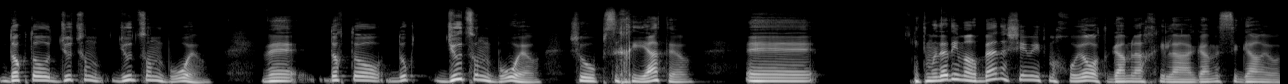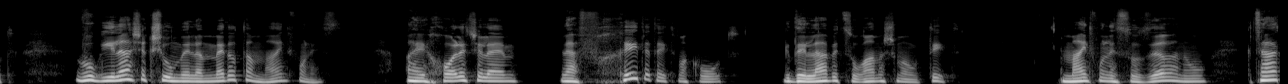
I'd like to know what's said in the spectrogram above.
דוקטור ג'ודסון, ברואר. ודוקטור דוק, ג'ודסון ברואר, שהוא פסיכיאטר, אה, התמודד עם הרבה אנשים עם התמכרויות, גם לאכילה, גם לסיגריות, והוא גילה שכשהוא מלמד אותם מיינדפולנס, היכולת שלהם להפחית את ההתמכרות גדלה בצורה משמעותית. מיינדפולנס עוזר לנו קצת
